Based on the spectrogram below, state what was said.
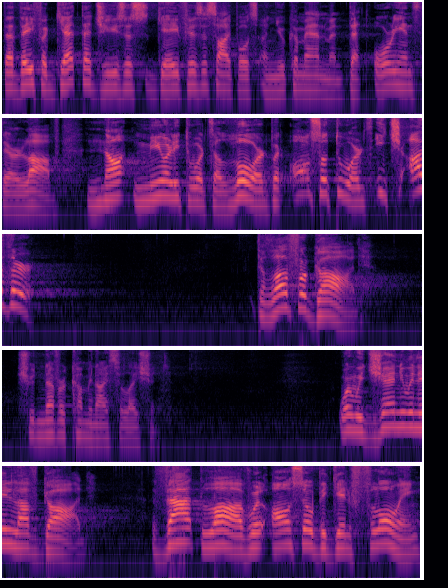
that they forget that Jesus gave his disciples a new commandment that orients their love not merely towards the Lord, but also towards each other. The love for God should never come in isolation. When we genuinely love God, that love will also begin flowing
